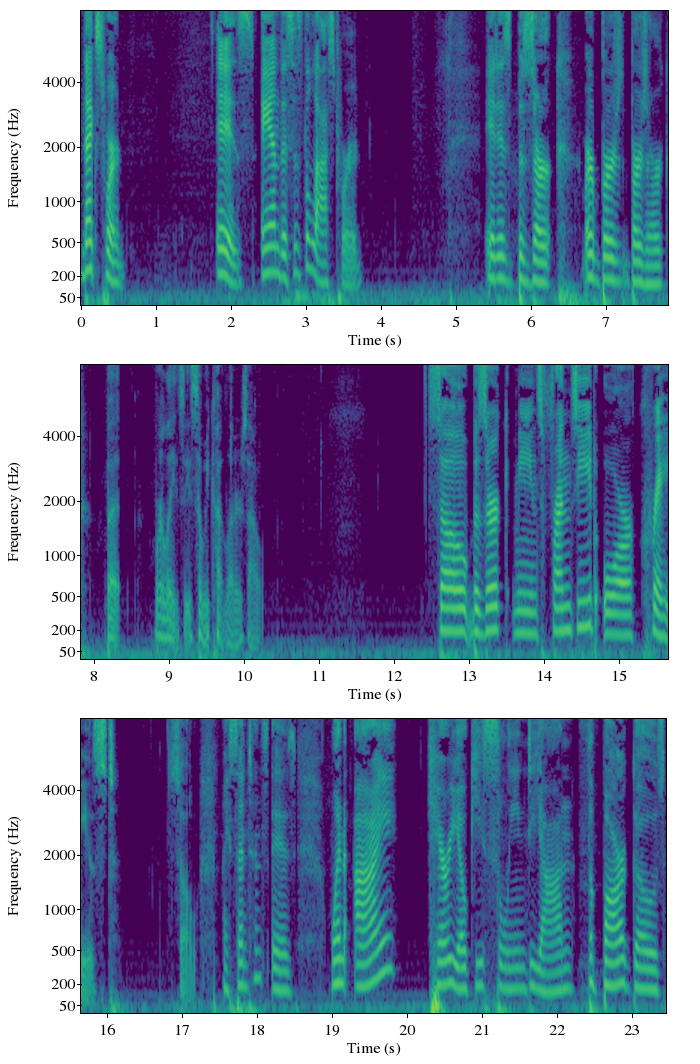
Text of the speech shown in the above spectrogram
next word is, and this is the last word. It is berserk or ber- berserk, but we're lazy, so we cut letters out. So, berserk means frenzied or crazed. So, my sentence is when I karaoke Celine Dion, the bar goes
